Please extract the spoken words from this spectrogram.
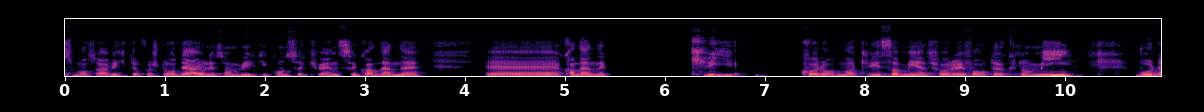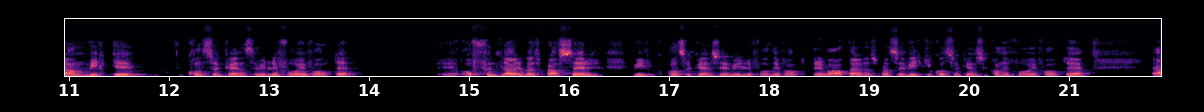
som også er viktig å forstå. Det er jo liksom hvilke konsekvenser kan denne, eh, kan denne kri, koronakrisa medfører i forhold til økonomi? Hvordan, hvilke konsekvenser vil det få i forhold til Eh, offentlige arbeidsplasser, hvilke konsekvenser vil det få i forhold til private arbeidsplasser, hvilke konsekvenser kan det få i forhold til ja,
